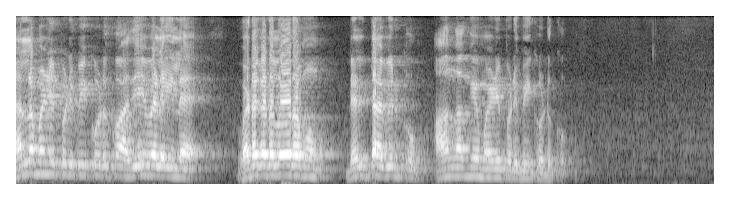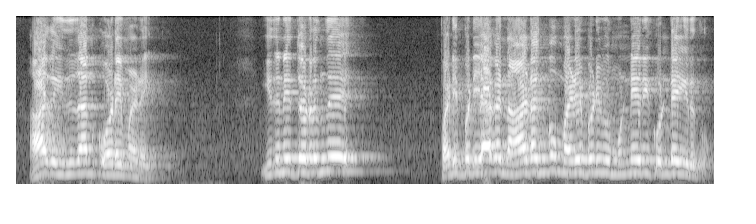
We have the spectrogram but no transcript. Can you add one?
நல்ல மழைப்பிடிப்பை கொடுக்கும். அதே வேளையில் வடகடலோரமும் டெல்டாவிற்கும் ஆங்காங்கே மழைப்பிடிப்பை கொடுக்கும். ஆக இதுதான் கோடை மழை. இதனைத் தொடர்ந்து படிப்படியாக நாடெங்கும் மழைப்பிடிவு முன்னேறி கொண்டே இருக்கும்.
